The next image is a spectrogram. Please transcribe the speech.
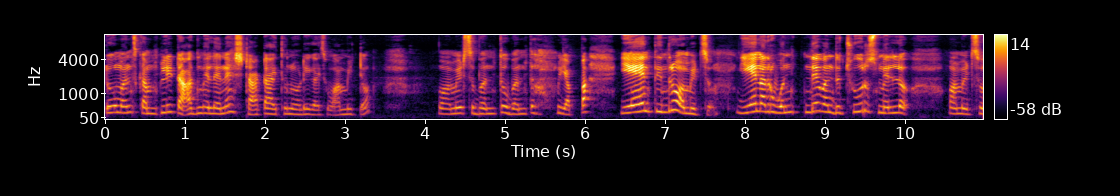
ಟೂ ಮಂತ್ಸ್ ಕಂಪ್ಲೀಟ್ ಆದಮೇಲೆ ಸ್ಟಾರ್ಟ್ ಆಯಿತು ನೋಡಿ ಗೈಸ್ ವಾಮಿಟು ವಾಮಿಟ್ಸ್ ಬಂತು ಬಂತು. ಯಪ್ಪ, ಏನು ತಿಂದರೂ ವಾಮಿಟ್ಸು ಏನಾದರೂ ಒಂದೇ ಒಂದು ಚೂರು ಸ್ಮೆಲ್ಲು ವಾಮಿಟ್ಸು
